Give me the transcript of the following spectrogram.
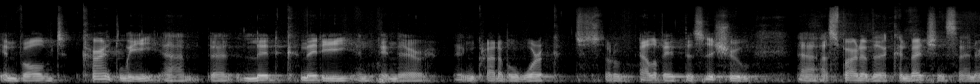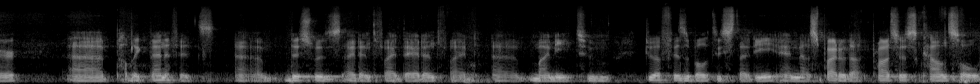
involved currently, um, the LID committee in, in, their incredible work to sort of elevate this issue uh, as part of the convention center uh, public benefits. Um, this was identified, they identified money to do a feasibility study, and as part of that process, council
